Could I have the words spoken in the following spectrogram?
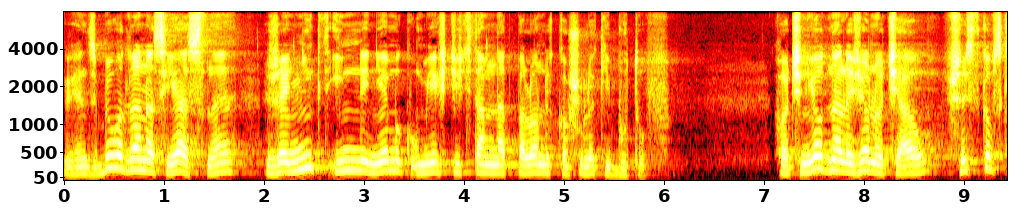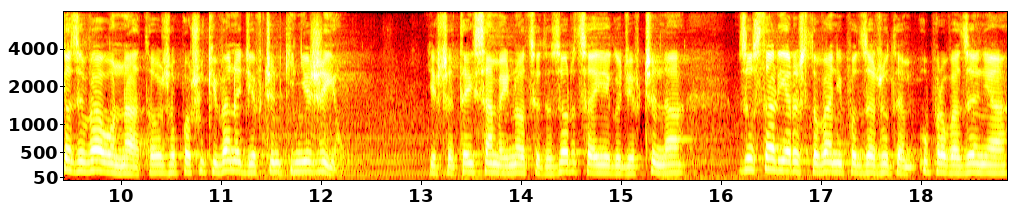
więc było dla nas jasne, że nikt inny nie mógł umieścić tam nadpalonych koszulek i butów. Choć nie odnaleziono ciał, wszystko wskazywało na to, że poszukiwane dziewczynki nie żyją. Jeszcze tej samej nocy dozorca i jego dziewczyna zostali aresztowani pod zarzutem uprowadzenia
